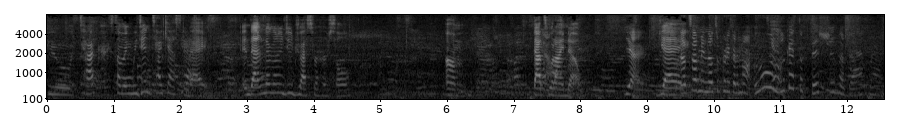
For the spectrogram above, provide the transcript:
to tech something we didn't tech yesterday, and then they're going to do dress rehearsal. Um, that's what I know. Yeah. Yay! That's, I mean, that's a pretty good amount. Ooh, look at the fish in the background.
